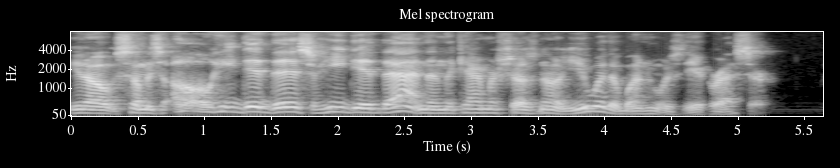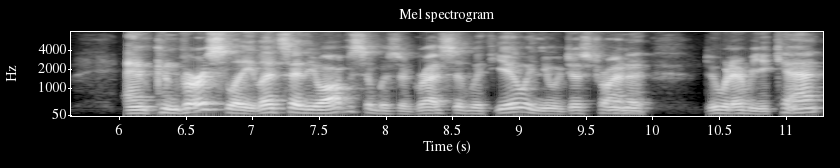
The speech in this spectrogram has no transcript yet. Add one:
you know, somebody says, "Oh, he did this or he did that," and then the camera shows, "No, you were the one who was the aggressor." And conversely, let's say the officer was aggressive with you, and you were just trying mm-hmm. to do whatever you can,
